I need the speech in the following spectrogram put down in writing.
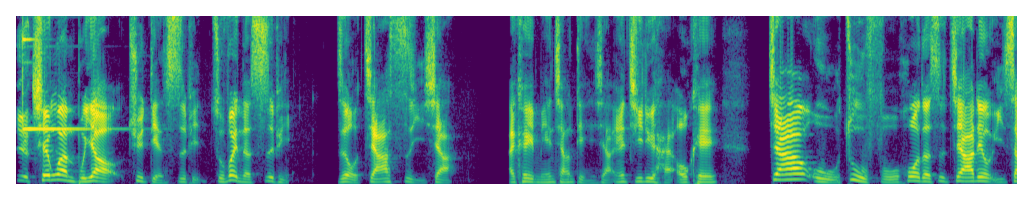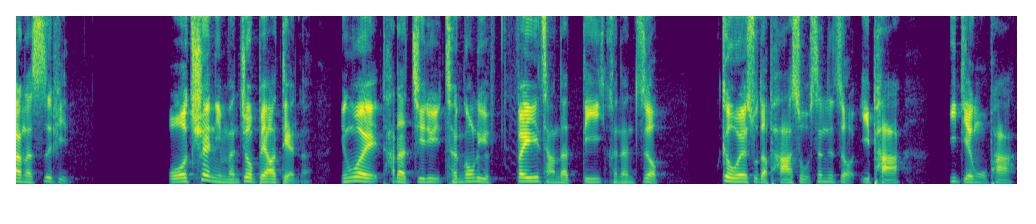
也千万不要去点饰品，除非你的饰品只有加四以下，还可以勉强点一下，因为几率还 OK。加五祝福或者是加六以上的饰品，我劝你们就不要点了。因为它的几率成功率非常的低，可能只有个位数的趴数，甚至只有一趴、一点五趴，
